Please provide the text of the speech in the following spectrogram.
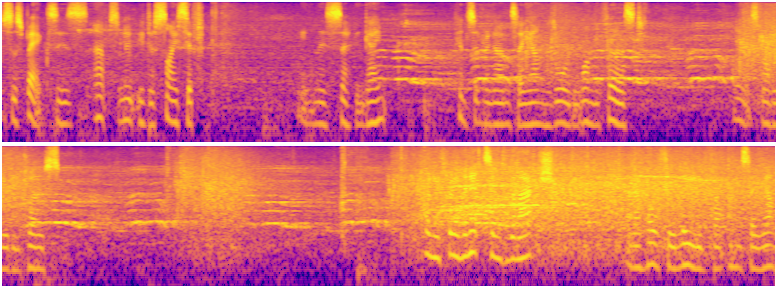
suspects is absolutely decisive in this second game, considering An Se Young has already won the first. Yeah, it's not even close. 23 minutes into the match and a healthy lead for An Se Young.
